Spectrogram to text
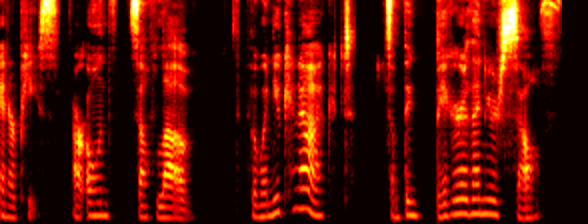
inner peace, our own self love. But when you connect something bigger than yourself,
